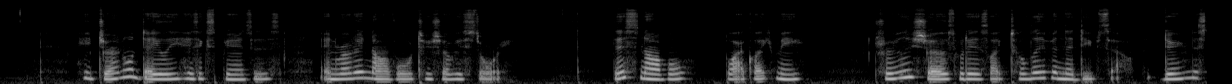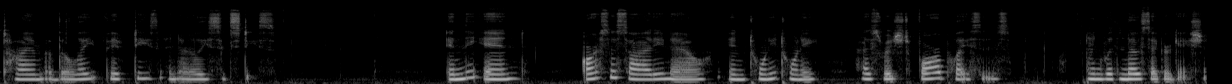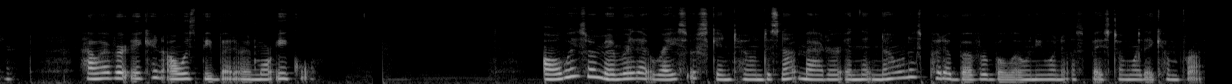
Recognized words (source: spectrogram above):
He journaled daily his experiences and wrote a novel to show his story. This novel, Black Like Me, truly shows what it is like to live in the Deep South during this time of the late 50s and early 60s. In the end, our society now, in 2020, has reached far places and with no segregation. However, it can always be better and more equal. Always remember that race or skin tone does not matter and that no one is put above or below anyone else based on where they come from.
